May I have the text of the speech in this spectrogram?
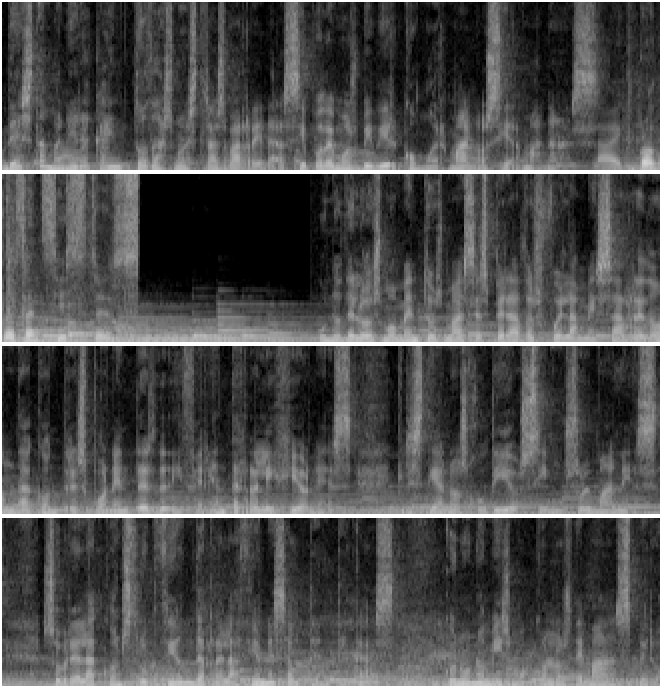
De esta manera caen todas nuestras barreras y podemos vivir como hermanos y hermanas. Uno de los momentos más esperados fue la mesa redonda con tres ponentes de diferentes religiones, cristianos, judíos y musulmanes, sobre la construcción de relaciones auténticas, con uno mismo, con los demás, pero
